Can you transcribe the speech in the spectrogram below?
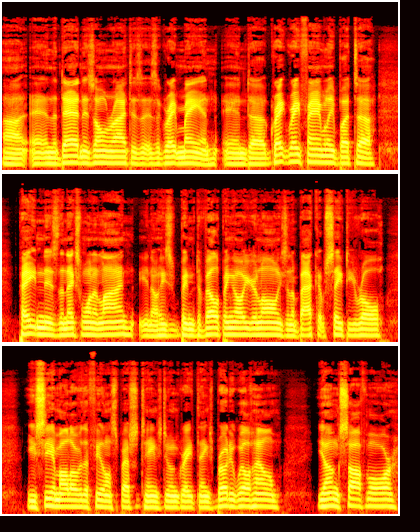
Uh, and the dad, in his own right, is a, is a great man and uh, great, great family. But uh, Peyton is the next one in line. You know, he's been developing all year long. He's in a backup safety role. You see him all over the field on special teams doing great things. Brody Wilhelm, young sophomore.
